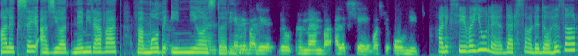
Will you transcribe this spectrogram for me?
الکسی از یاد نمی رود و ما به این نیاز داریم. الکسی و یوله در سال 2000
